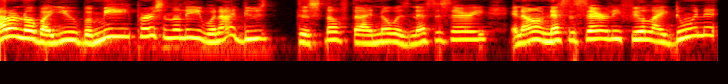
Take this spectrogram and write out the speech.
I don't know about you, but me personally, when I do the stuff that I know is necessary and I don't necessarily feel like doing it,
